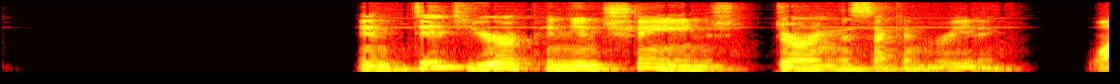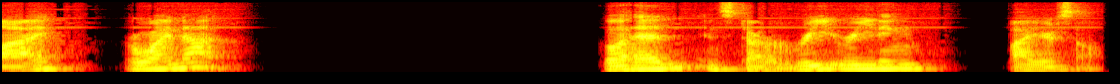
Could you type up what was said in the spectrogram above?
And did your opinion change during the second reading? Why or why not? Go ahead and start rereading by yourself.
